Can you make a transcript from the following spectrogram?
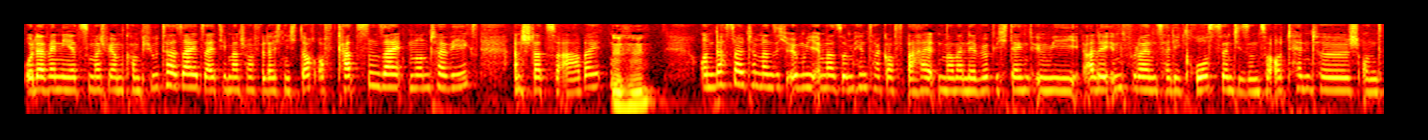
Oder wenn ihr jetzt zum Beispiel am Computer seid, seid ihr manchmal vielleicht nicht doch auf Katzenseiten unterwegs, anstatt zu arbeiten? Mhm. Und das sollte man sich irgendwie immer so im Hinterkopf behalten, weil man ja wirklich denkt, irgendwie alle Influencer, die groß sind, die sind so authentisch und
